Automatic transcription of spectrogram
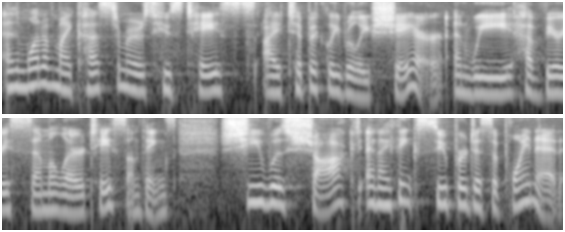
And one of my customers whose tastes I typically really share, and we have very similar tastes on things, she was shocked and I think super disappointed.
